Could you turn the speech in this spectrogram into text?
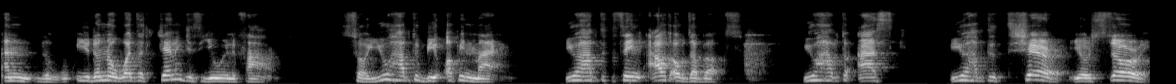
and the, you don't know what the challenges you will find. So you have to be open mind. You have to think out of the box. You have to ask. You have to share your story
